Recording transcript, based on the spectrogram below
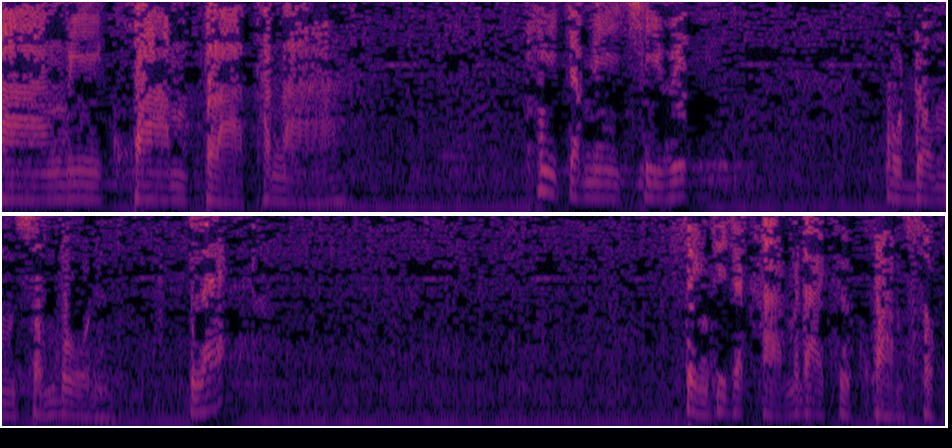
ต่างมีความปรารถนา ที่จะมีชีวิตอุดมสมบูรณ์ และ สิ่งที่จะขาดไม่ได้คือความสุข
